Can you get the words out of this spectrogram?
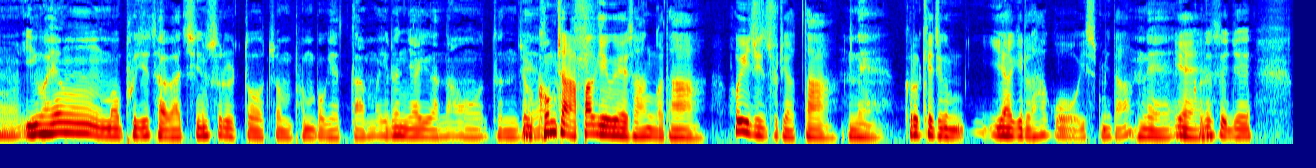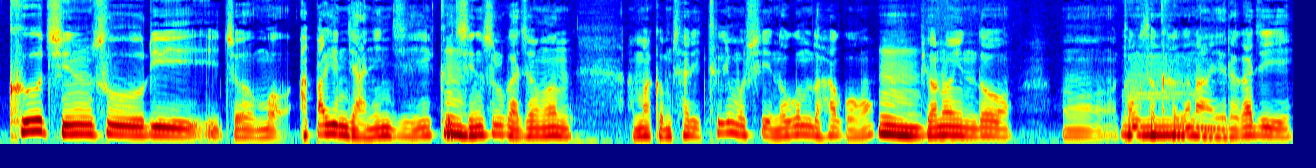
어, 이화영 뭐 부지사가 진술을 또 좀 번복했다 뭐 이런 이야기가 나오던데 검찰 압박에 의해서 한 거다 허위 진술이었다. 네. 그렇게 지금 이야기를 하고 있습니다. 네. 예. 그래서 이제 그 진술이 저 뭐 압박인지 아닌지 그 음. 진술 과정은 아마 검찰이 틀림없이 녹음도 하고 음. 변호인도 어 동석하거나 음. 여러 가지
